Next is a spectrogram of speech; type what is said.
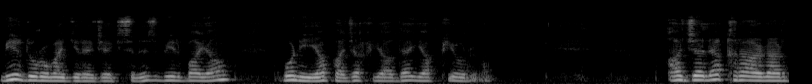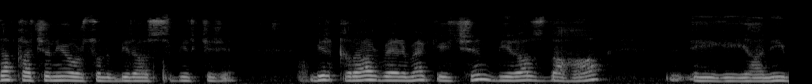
bir duruma gireceksiniz. Bir bayan bunu yapacak ya da yapıyor. Acele kararlardan kaçınıyorsun biraz bir kişi. Bir karar vermek için biraz daha e, yani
